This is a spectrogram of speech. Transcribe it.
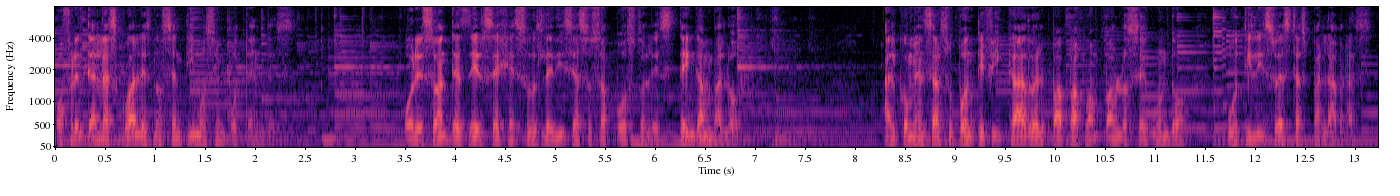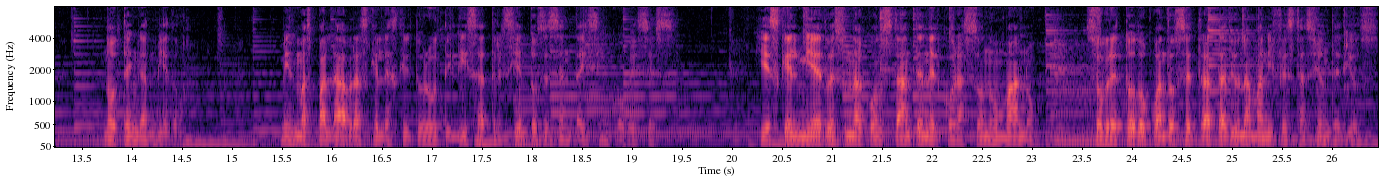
o frente a las cuales nos sentimos impotentes. Por eso antes de irse Jesús le dice a sus apóstoles, tengan valor. Al comenzar su pontificado el Papa Juan Pablo II utilizó estas palabras, no tengan miedo mismas palabras que la escritura utiliza 365 veces. Y es que el miedo es una constante en el corazón humano, sobre todo cuando se trata de una manifestación de Dios.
